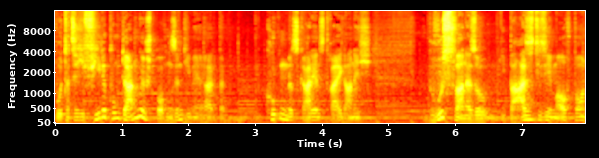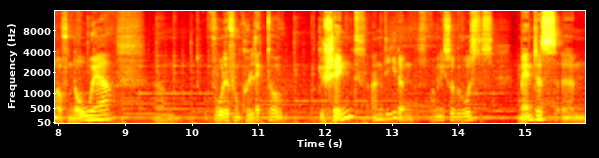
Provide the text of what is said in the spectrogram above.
wo tatsächlich viele Punkte angesprochen sind, die mir beim Gucken des Guardians 3 gar nicht bewusst waren. Also die Basis, die sie eben aufbauen auf Nowhere, ähm, wurde vom Collector geschenkt an die. Das war mir nicht so bewusst. Das Mantis, ähm,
